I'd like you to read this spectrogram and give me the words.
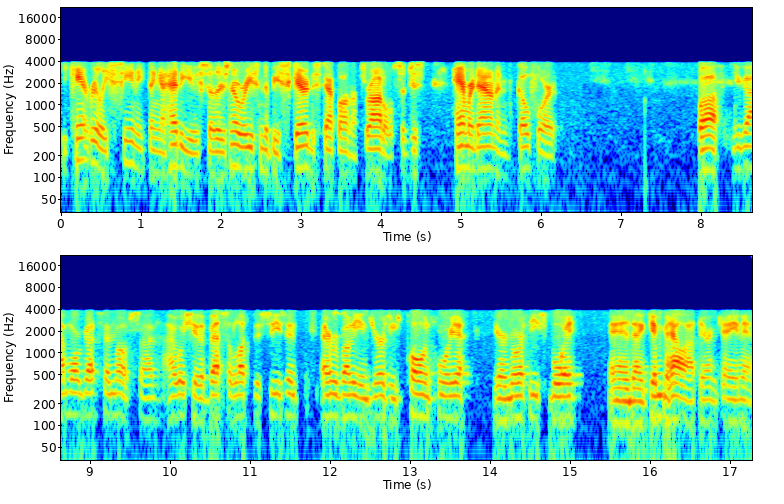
you can't really see anything ahead of you, so there's no reason to be scared to step on the throttle. So just hammer down and go for it. Well, you got more guts than most, son. I wish you the best of luck this season. Everybody in Jersey's pulling for you. You're a Northeast boy, and uh, give them hell out there in K and N.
